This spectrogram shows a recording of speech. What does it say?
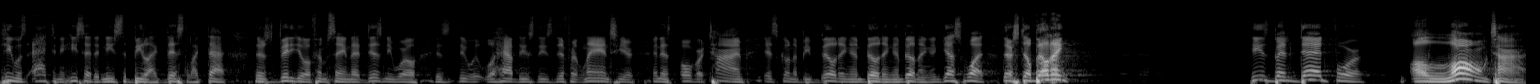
He was acting it. He said it needs to be like this, like that. There's video of him saying that Disney World is will have these, these different lands here, and it's over time it's going to be building and building and building. And guess what? They're still building. He's been dead for a long time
